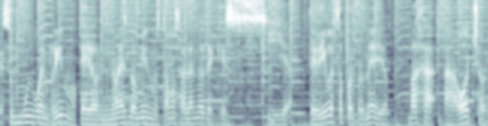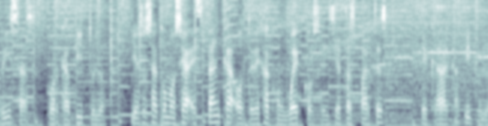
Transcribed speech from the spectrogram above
es un muy buen ritmo, pero no es lo mismo. Estamos hablando de que si te digo esto por promedio, baja a 8 risas por capítulo y eso sea como sea, estanca o te deja con huecos en ciertas partes de cada capítulo.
